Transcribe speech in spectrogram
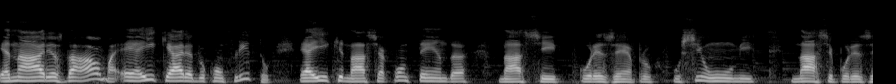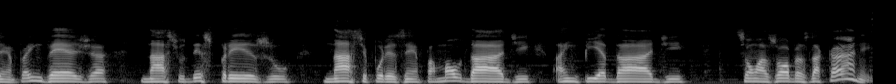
é na áreas da alma, é aí que é a área do conflito, é aí que nasce a contenda, nasce, por exemplo, o ciúme, nasce, por exemplo, a inveja, nasce o desprezo, nasce, por exemplo, a maldade, a impiedade. São as obras da carne.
